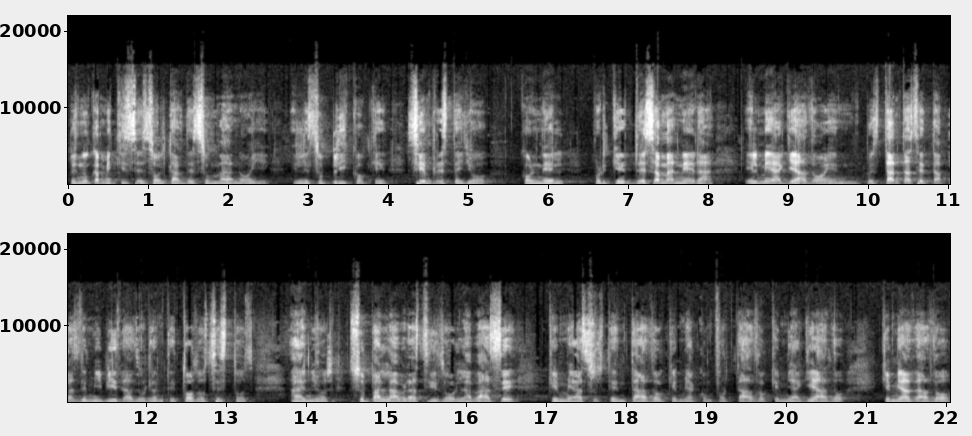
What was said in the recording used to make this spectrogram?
pues nunca me quise soltar de su mano y, le suplico que siempre esté yo con él porque de esa manera él me ha guiado en pues tantas etapas de mi vida durante todos estos años. Su palabra ha sido la base que me ha sustentado, que me ha confortado, que me ha guiado, que me ha dado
